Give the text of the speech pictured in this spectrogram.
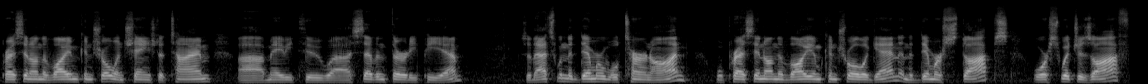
Press in on the volume control and change the time uh, maybe to uh, 7.30 p.m. So that's when the dimmer will turn on. We'll press in on the volume control again and the dimmer stops or switches off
